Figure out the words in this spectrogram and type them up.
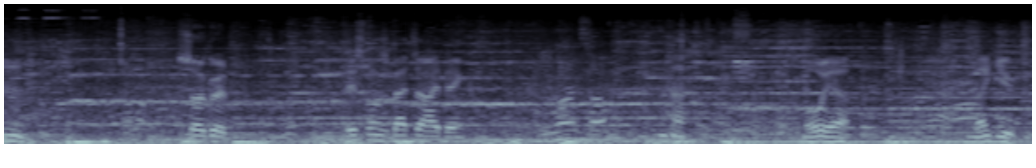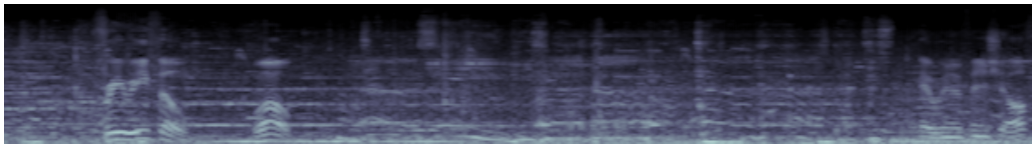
Mm. So good. This one's better, I think. You want some? Oh yeah. Thank you. Free refill. Wow. Okay, we're gonna finish it off.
